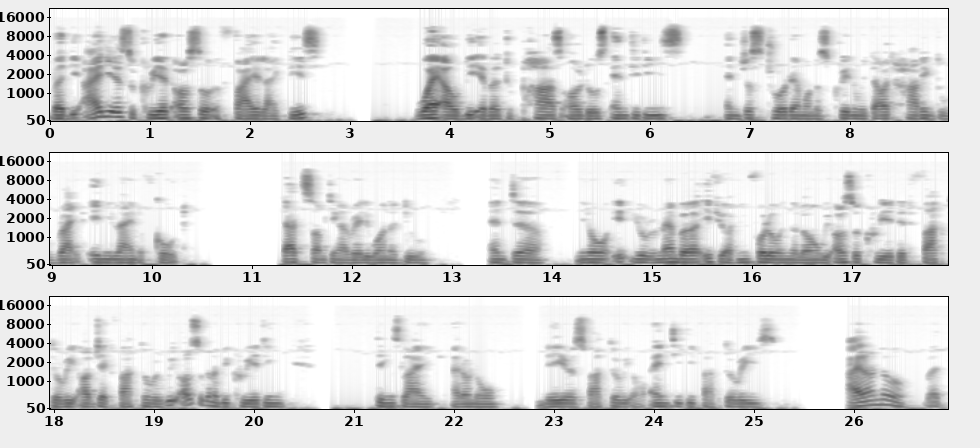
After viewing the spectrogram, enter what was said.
But the idea is to create also a file like this where I'll be able to pass all those entities and just throw them on the screen without having to write any line of code that's something I really want to do. And uh, you know if you remember if you have been following along we also created factory object factory. We're also going to be creating things like I don't know layers factory or entity factories. I don't know but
